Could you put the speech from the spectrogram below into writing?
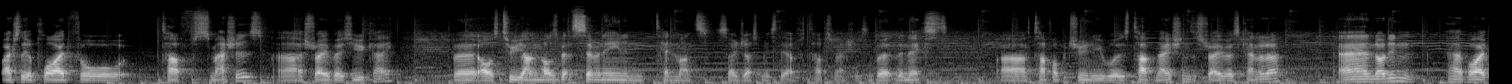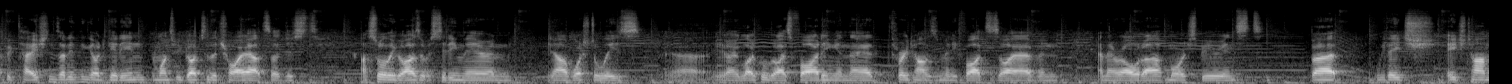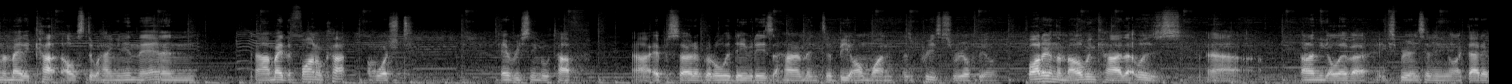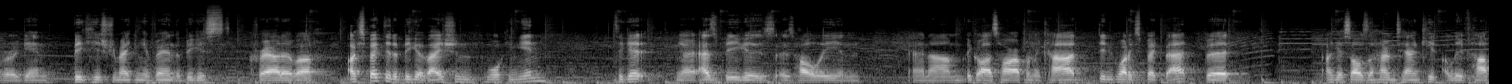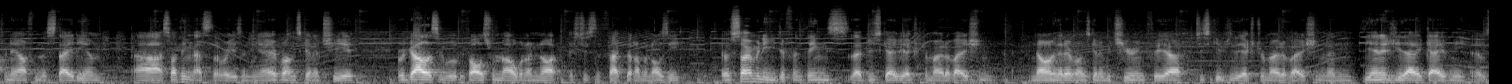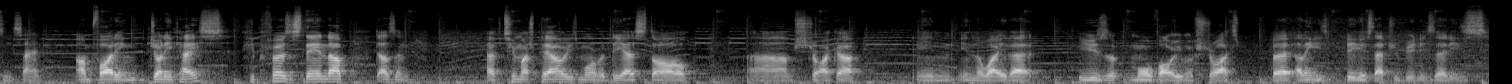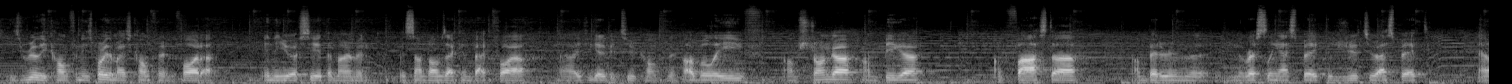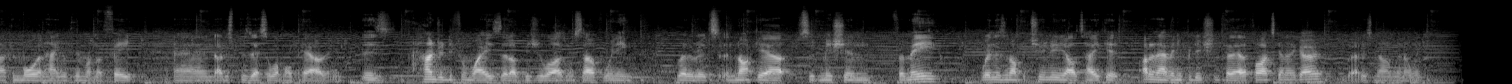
I actually applied for TUF Smashes, uh, Australia versus UK, but I was too young. I was about 17 and 10 months, so just missed out for TUF Smashes. But the next uh, TUF opportunity was TUF Nations, Australia versus Canada, and I didn't have high expectations. I didn't think I'd get in. And once we got to the tryouts, I just I saw the guys that were sitting there, and you know I've watched all these uh, you know local guys fighting, and they had three times as many fights as I have, and and they're older, more experienced, but with each each time they made a cut, I was still hanging in there, and I uh, made the final cut. I watched every single TUF uh, episode. I've got all the DVDs at home, and to be on one was a pretty surreal feeling. Fighting on the Melbourne card, that was. Uh, I don't think I'll ever experience anything like that ever again. Big history-making event, the biggest crowd ever. I expected a big ovation walking in. To get you know as big as as Holly and and um, the guys higher up on the card, didn't quite expect that, but I guess I was a hometown kid. I live half an hour from the stadium, uh, so I think that's the reason. You know, everyone's going to cheer, regardless if I was from Melbourne or not. It's just the fact that I'm an Aussie. There were so many different things that just gave you extra motivation. Knowing that everyone's going to be cheering for you just gives you the extra motivation and the energy that it gave me. It was insane. I'm fighting Johnny Case. He prefers a stand-up. Doesn't have too much power. He's more of a Diaz style um, striker in in the way that he uses more volume of strikes. But I think his biggest attribute is that he's, he's really confident. He's probably the most confident fighter in the UFC at the moment. But sometimes that can backfire uh, if you get a bit too confident. I believe I'm stronger, I'm bigger, I'm faster, I'm better in the, in the wrestling aspect, the jiu-jitsu aspect, and I can more than hang with him on the feet. And I just possess a lot more power than him. There's a hundred different ways that I visualise myself winning, whether it's a knockout, submission. For me, when there's an opportunity, I'll take it. I don't have any prediction for how the fight's going to go, but I just know I'm going to win.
